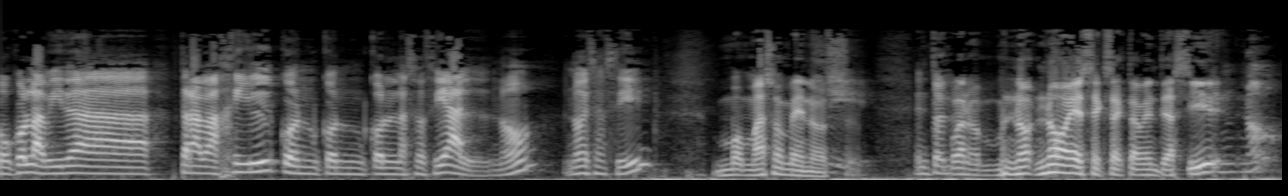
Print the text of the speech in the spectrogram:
Poco la vida trabajil con, con, con la social, ¿no? ¿No es así? Más o menos. Entonces, Bueno, no, no es exactamente así. ¿no?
